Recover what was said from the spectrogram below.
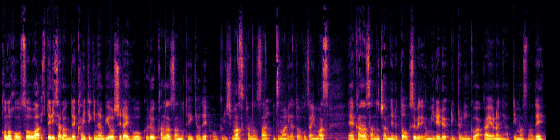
この放送は一人サロンで快適な美容師ライフを送るカナダさんの提供でお送りします。カナダさん、いつもありがとうございます。えー、カナダさんのチャンネルと全てが見れるリットリンクは概要欄に貼っていますので、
